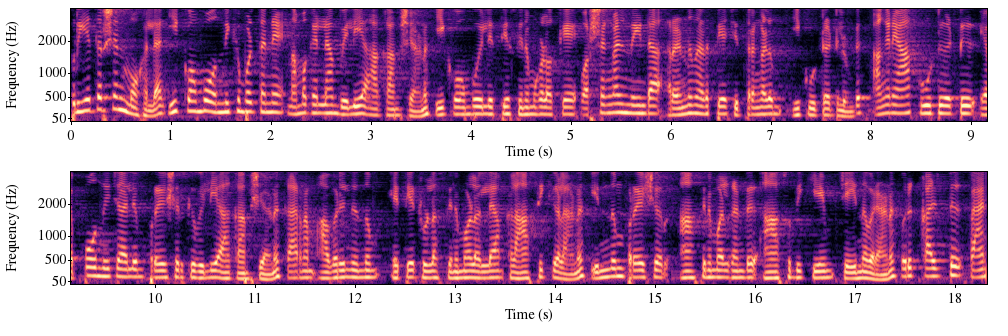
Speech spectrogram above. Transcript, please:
പ്രിയദർശൻ മോഹൻലാൽ ഈ കോംബോ ഒന്നിക്കുമ്പോൾ തന്നെ നമുക്കെല്ലാം വലിയ ആകാംക്ഷയാണ്. ഈ കോംബോയിലെത്തിയ സിനിമകളൊക്കെ വർഷങ്ങൾ നീണ്ട റണ്ണ് നടത്തിയ ചിത്രങ്ങളും ഈ കൂട്ടുകെട്ടിലുണ്ട്. അങ്ങനെ ആ കൂട്ടുകെട്ട് എപ്പോ ഒന്നിച്ചാലും പ്രേക്ഷകർക്ക് വലിയ ആകാംക്ഷയാണ്. കാരണം അവരിൽ നിന്നും എത്തിയിട്ടുള്ള സിനിമകളെല്ലാം ക്ലാസിക്കുകളാണ് ഇന്നും പ്രേക്ഷകർ ആ സിനിമകൾ കണ്ട് ആസ്വദിക്കുകയും ചെയ്യുന്നവരാണ്. ഒരു കൾട്ട് ഫാൻ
